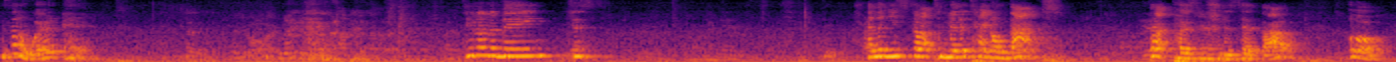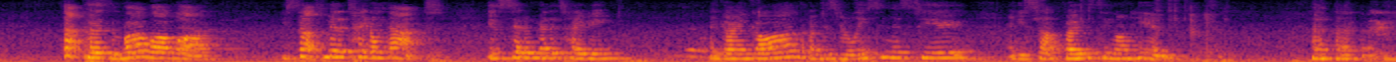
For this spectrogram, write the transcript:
Is that a word? Eh. Do you know what I mean? Just. And then you start to meditate on that. That person should have said that. Oh, that person, blah, blah, blah. You start to meditate on that instead of meditating and going, God, I'm just releasing this to you and you start focusing on Him.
